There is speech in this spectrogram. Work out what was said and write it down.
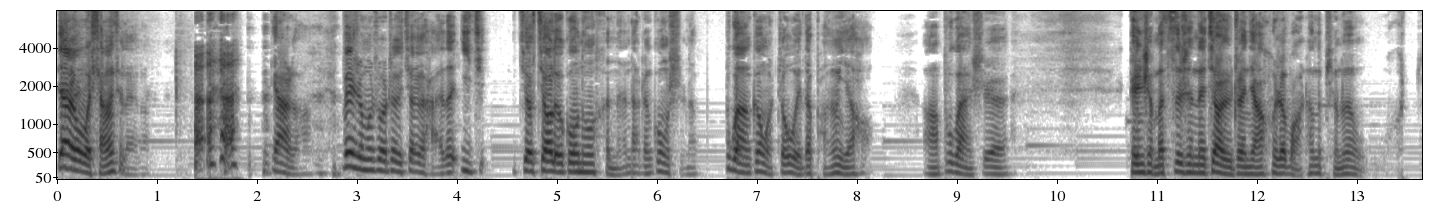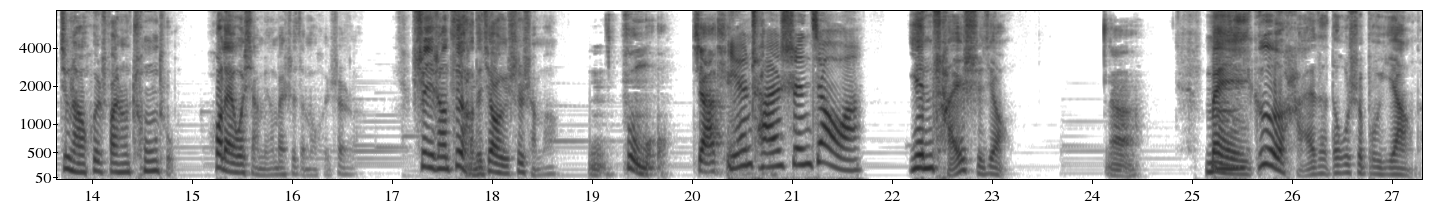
第二个我想起来了。第二个啊，为什么说这个教育孩子一起交交流沟通很难达成共识呢？不管跟我周围的朋友也好，啊，不管是跟什么资深的教育专家或者网上的评论，经常会发生冲突。后来我想明白是怎么回事了。世界上最好的教育是什么？嗯，父母家庭言传身教啊，因材施教。啊，每个孩子都是不一样的。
